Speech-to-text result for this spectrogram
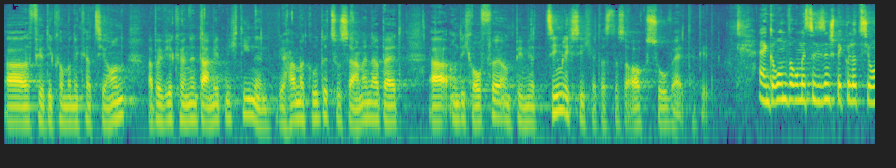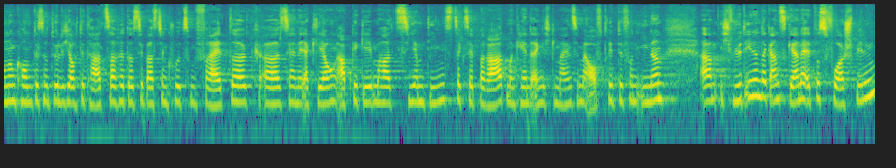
äh, für die Kommunikation. Aber wir können damit nicht dienen. Wir haben eine gute Zusammenarbeit und ich hoffe und bin mir ziemlich sicher, dass das auch so weitergeht. Ein Grund, warum es zu diesen Spekulationen kommt, ist natürlich auch die Tatsache, dass Sebastian Kurz am Freitag äh, seine Erklärung abgegeben hat, Sie am Dienstag separat. Man kennt eigentlich gemeinsame Auftritte von Ihnen. Ähm, ich würde Ihnen da ganz gerne etwas vorspielen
